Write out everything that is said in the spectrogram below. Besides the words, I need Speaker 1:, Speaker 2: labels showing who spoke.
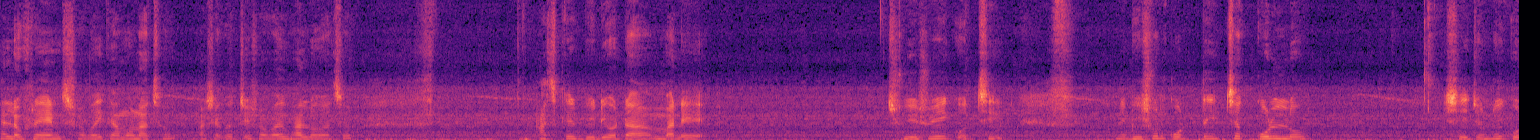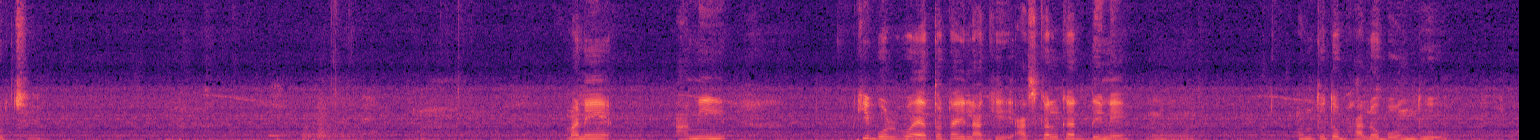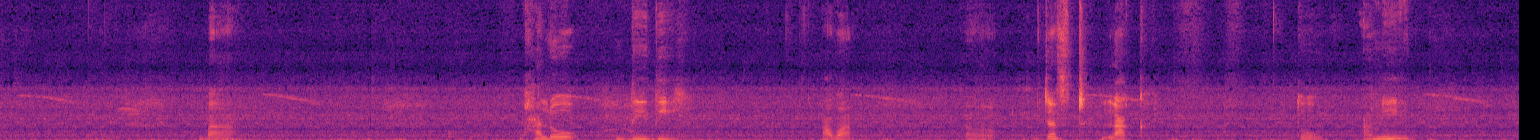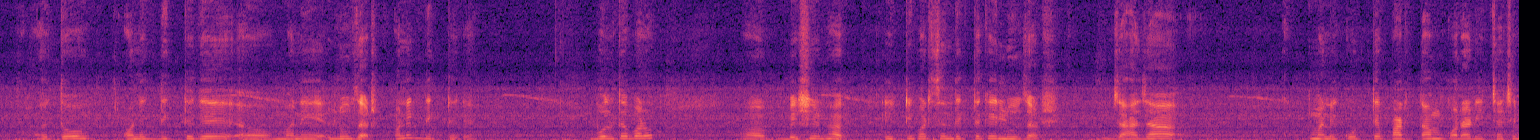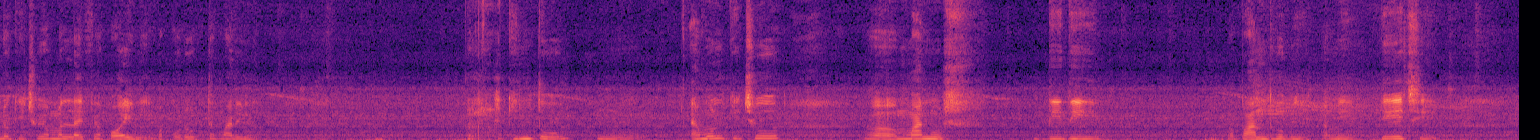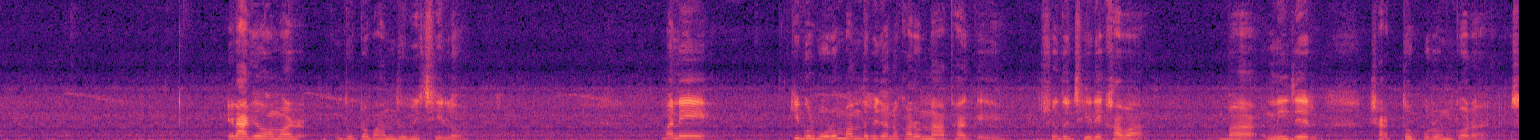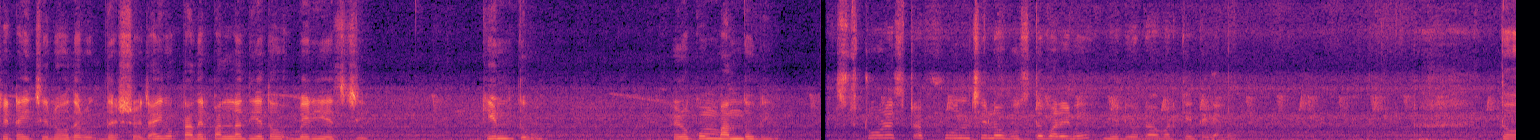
Speaker 1: Hello friends সবাই কেমন আছো? আশা করছি সবাই ভালো আছো। আজকের ভিডিওটা মানে শুয়ে শুয়েই করছি। মানে ভীষণ করতে ইচ্ছা করল সেই জন্যই করছি। মানে আমি কি বলব, এতটাই লাকি আজকালকার দিনে অন্তত ভালো বন্ধু বা ভালো দিদি পাওয়া জাস্ট লাক তো আমি হয়তো অনেক দিক থেকে মানে লুজার অনেক দিক থেকে। বলতে পারো বেশিরভাগ এইট্টি পার্সেন্ট দিক থেকেই লুজার যা যা মানে করতে পারতাম, করার ইচ্ছা ছিল, কিছুই আমার লাইফে হয়নি বা করে উঠতে পারিনি। কিন্তু এমন কিছু মানুষ, দিদি, বান্ধবী আমি পেয়েছি। এর আগেও আমার দুটো বান্ধবী ছিল। মানে কি বলব, ওরম বান্ধবী যেন কারোর না থাকে। শুধু ঝেড়ে খাওয়া বা নিজের স্বার্থ পূরণ করা, সেটাই ছিল ওদের উদ্দেশ্য। যাই হোক, তাদের পাল্লা দিয়ে তো বেরিয়ে এসেছি। কিন্তু এরকম বান্ধবী স্টোরেজটা ফুল ছিল, বুঝতে পারিনি, ভিডিওটা আবার কেটে গেল। তো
